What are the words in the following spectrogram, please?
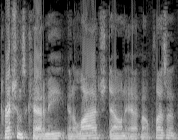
corrections academy in a lodge down at Mount Pleasant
